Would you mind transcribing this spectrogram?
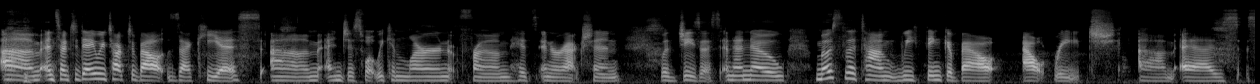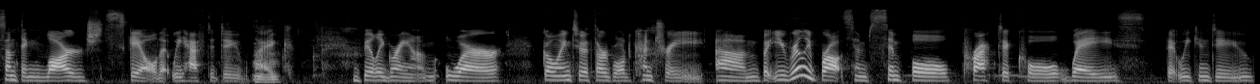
Um, and so today we talked about Zacchaeus um, and just what we can learn from his interaction with Jesus. And I know most of the time we think about outreach um, as something large scale that we have to do, Mm-hmm. like Billy Graham or going to a third world country. Um, but you really brought some simple, practical ways that we can do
